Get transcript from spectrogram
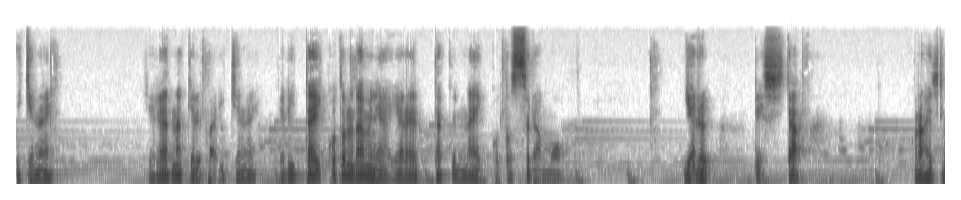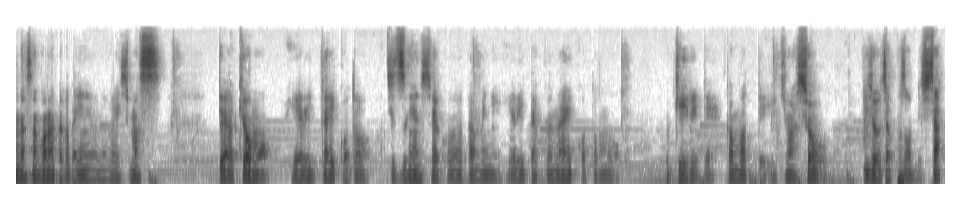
いけない。やらなければいけない。やりたいことのためにはやりたくないことすらもやるでした。この配信が参考になった方、いいねお願いします。では今日もやりたいこと、実現したいことのためにやりたくないことも受け入れて頑張っていきましょう。以上、ジャパソンでした。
